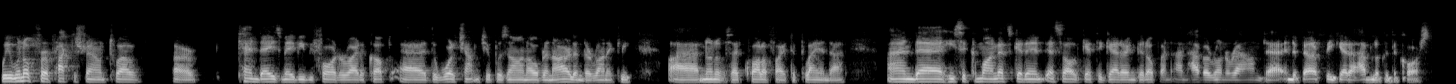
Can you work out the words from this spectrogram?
we went up for a practice round twelve or 10 days maybe before the Ryder Cup. Uh, the World Championship was on over in Ireland, ironically. Uh, none of us had qualified to play in that. And uh, he said, "Come on, let's get in. Let's all get together and get up and, and have a run around uh, in the Belfry. Get a have a look at the course."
